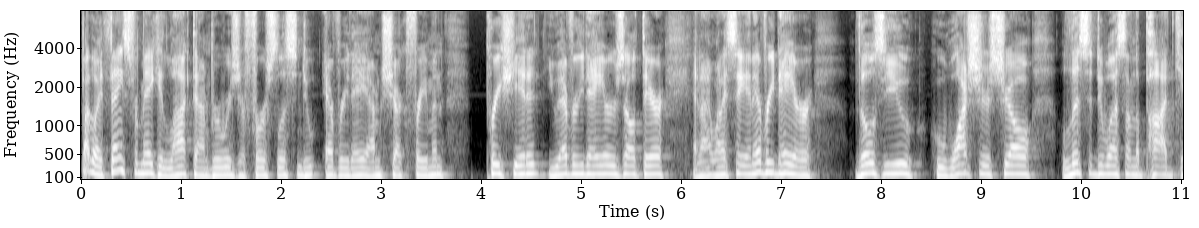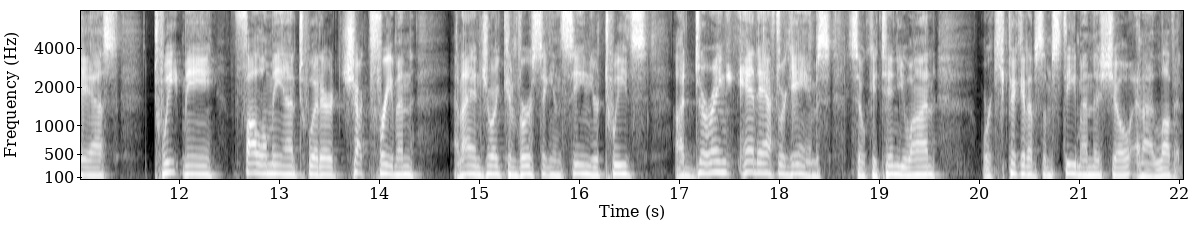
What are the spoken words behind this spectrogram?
By the way, thanks for making Locked On Brewers your first listen to every day. I'm Chuck Freimund. Appreciate it. You everydayers out there. And I, when I say an everydayer, those of you who watch your show, listen to us on the podcast, tweet me, follow me on Twitter, Chuck Freimund. And I enjoy conversing and seeing your tweets uh, during and after games. So continue on. We're picking up some steam on this show, and I love it.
